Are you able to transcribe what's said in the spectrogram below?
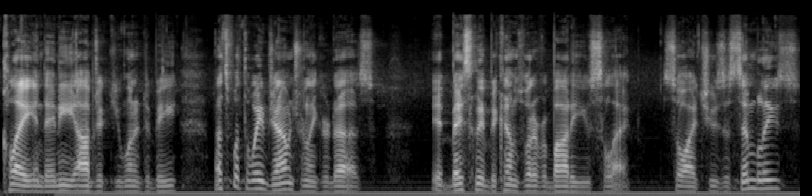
clay into any object you want it to be. That's what the wave geometry linker does. It basically becomes whatever body you select. So I choose assemblies,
